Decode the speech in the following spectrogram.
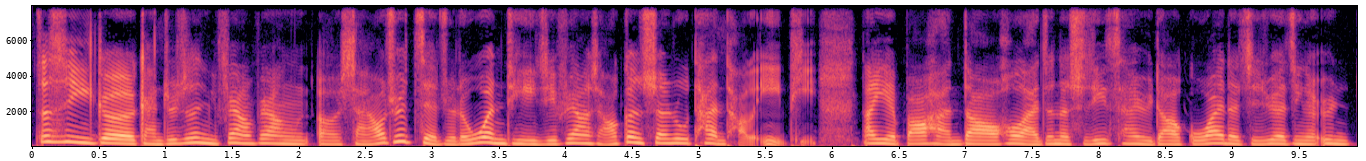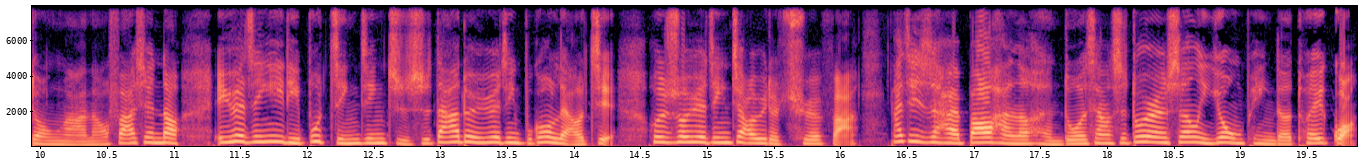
这是一个感觉，就是你非常非常呃想要去解决的问题，以及非常想要更深入探讨的议题。那也包含到后来真的实际参与到国外的其实月经的运动啊，然后发现到，诶，月经议题不仅仅只是大家对月经不够了解，或者说月经教育的缺乏，它其实还包含了很多像是多人生理用品的推广，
